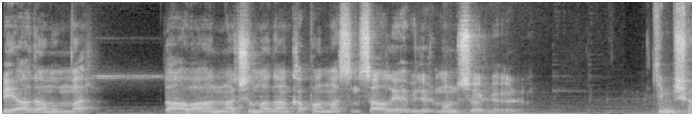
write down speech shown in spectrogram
Bir adamım var. Davanın açılmadan kapanmasını sağlayabilirim onu söylüyorum. Kimmiş o?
